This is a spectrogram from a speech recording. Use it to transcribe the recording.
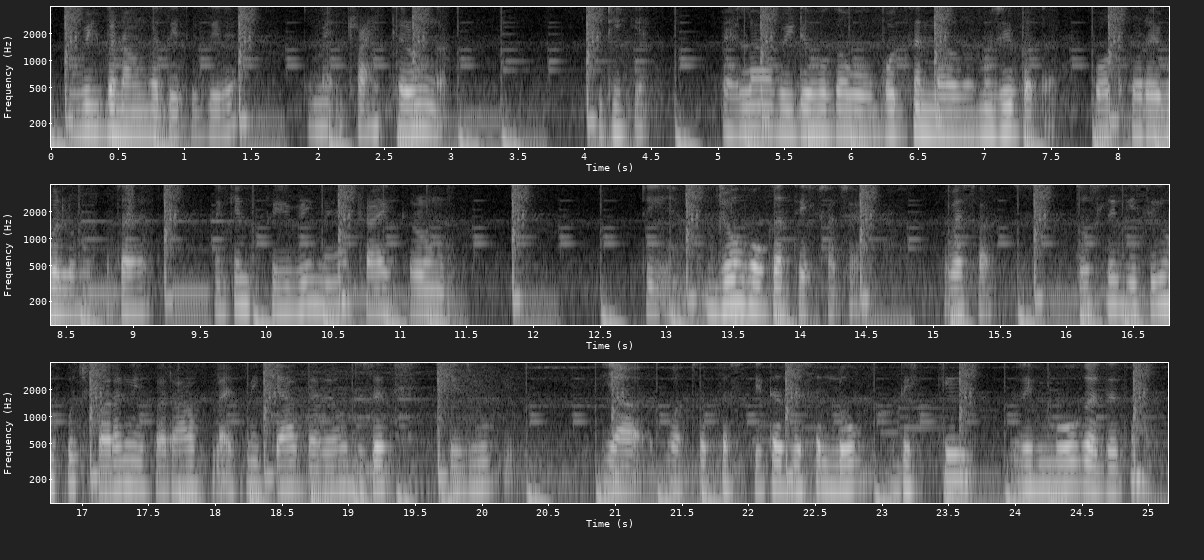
वो भी बनाऊँगा धीरे धीरे। तो मैं ट्राई करूँगा। ठीक है। पहला वीडियो होगा वो बहुत गंदा होगा, मुझे पता है। बहुत हॉरेबल होगा, पता है। लेकिन फिर भी मैं ट्राई करूँगा। ठीक है। जो होगा देखा जाए। वैसा। तो इसलिए किसी को कुछ फ़र्क नहीं पड़ रहा। आप लाइफ में क्या कर रहे हो? जैसे फेसबुक या व्हाट्सएप का स्टेटस जैसे लोग देख के रिमूव कर देते हैं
